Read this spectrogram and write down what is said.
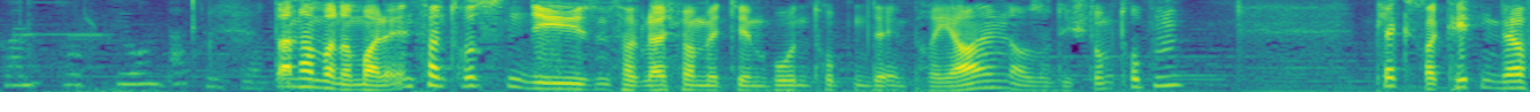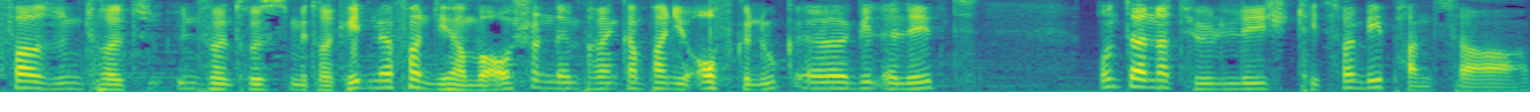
Konstruktion abgeschlossen. Dann haben wir normale Infanteristen, die sind vergleichbar mit den Bodentruppen der Imperialen, also die Sturmtruppen. Plex Raketenwerfer sind halt Infanteristen mit Raketenwerfern, die haben wir auch schon in der Imperialen-Kampagne oft genug äh, erlebt. Und dann natürlich T2B-Panzer.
